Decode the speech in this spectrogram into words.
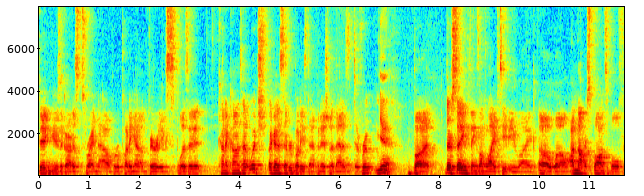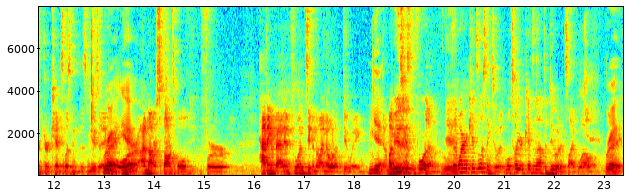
big music artists right now who are putting out very explicit kind of content, which I guess everybody's definition of that is different. Yeah. But they're saying things on live TV like, "Oh well, I'm not responsible for your kids listening to this music," Right, or yeah. "I'm not responsible for having a bad influence, even though I know what I'm doing." Yeah. You know, my music Yeah. isn't for them. Yeah. Then why are your kids listening to it? We'll tell your kids not to do it. It's like, well, Right.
